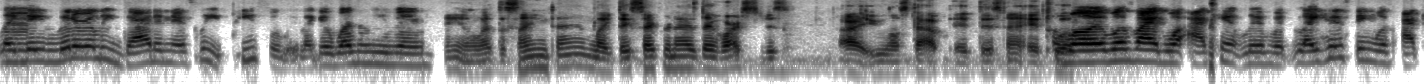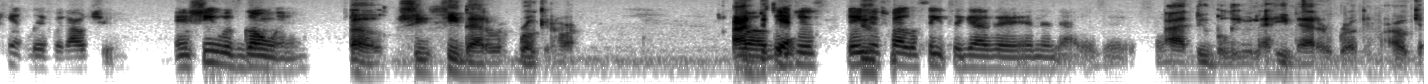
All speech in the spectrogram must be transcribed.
Like Mm. they literally died in their sleep peacefully. Like it wasn't even. You know, at the same time, like they synchronized their hearts to just, all right, you gonna stop at this time at 12. Well, it was like, well, I can't live with. Like his thing was, I can't live without you, and she was going. oh, she he died of a broken heart. Well, I do, they just they do- just fell asleep together, and then that was it. So. I do believe in that he died of a broken heart. Okay.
